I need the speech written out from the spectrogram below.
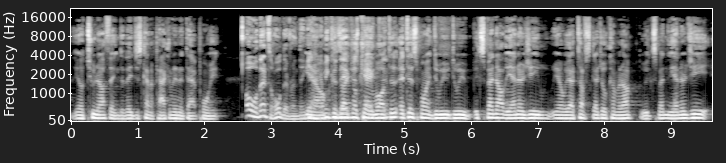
you know, two nothing, did they just kind of pack it in at that point? Oh, that's a whole different thing. You yeah, know, I mean, because like, okay, well, at, th- at this point, do we do we expend all the energy? You know, we got a tough schedule coming up. Do we expend the energy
